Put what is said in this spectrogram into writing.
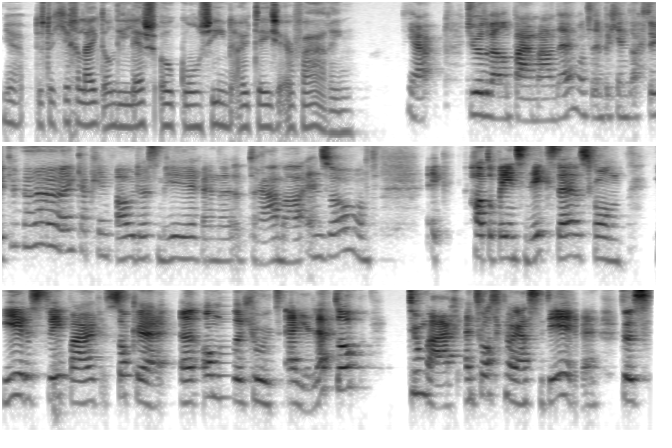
Ja, dus dat je gelijk dan die les ook kon zien uit deze ervaring. Ja, het duurde wel een paar maanden. Hè? Want in het begin dacht ik, ah, ik heb geen ouders meer en uh, drama en zo. Want ik had opeens niks. Hè. is gewoon, hier is twee paar sokken, een ondergoed en je laptop. Doe maar. En toen was ik nog aan het studeren. Dus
